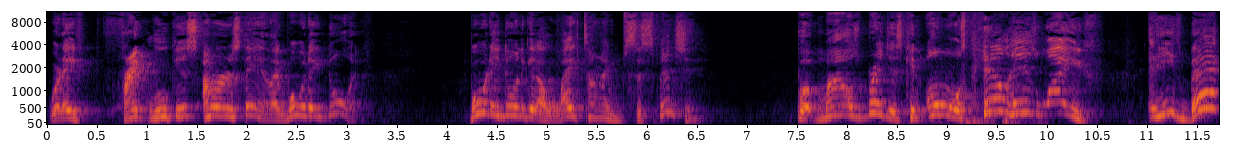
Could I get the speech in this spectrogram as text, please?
Were they Frank Lucas? I don't understand. Like, what were they doing? What were they doing to get a lifetime suspension? But Miles Bridges can almost kill his wife and he's back.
